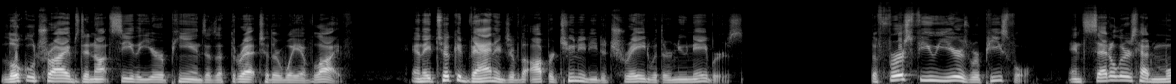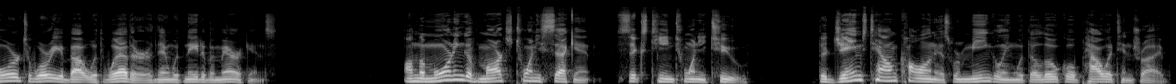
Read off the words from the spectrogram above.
Local tribes did not see the Europeans as a threat to their way of life and they took advantage of the opportunity to trade with their new neighbors. The first few years were peaceful, and settlers had more to worry about with weather than with Native Americans. On the morning of March 22, 1622, the Jamestown colonists were mingling with the local Powhatan tribe.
